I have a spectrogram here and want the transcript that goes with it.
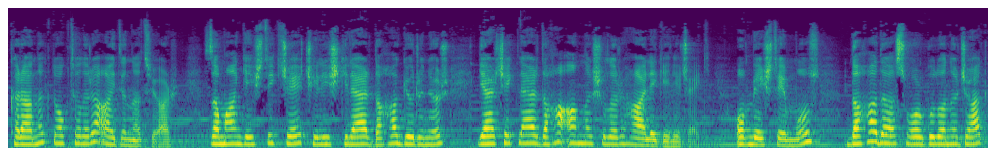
karanlık noktaları aydınlatıyor. Zaman geçtikçe çelişkiler daha görünür, gerçekler daha anlaşılır hale gelecek. 15 Temmuz daha da sorgulanacak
